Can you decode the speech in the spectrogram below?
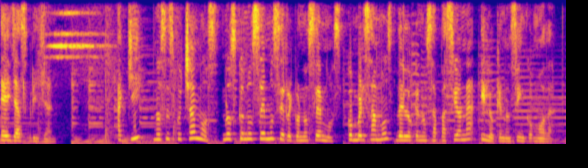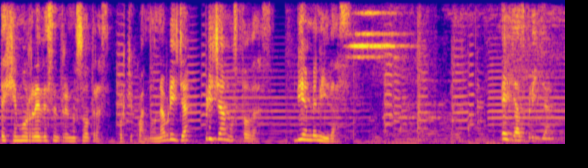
Ellas brillan. Aquí nos escuchamos, nos conocemos y reconocemos, conversamos de lo que nos apasiona y lo que nos incomoda. Tejemos redes entre nosotras, porque cuando una brilla, brillamos todas. Bienvenidas. Ellas brillan.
